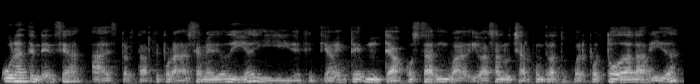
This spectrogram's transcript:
una tendencia a despertarte por hacia mediodía y definitivamente te va a costar y, vas a luchar contra tu cuerpo toda la vida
